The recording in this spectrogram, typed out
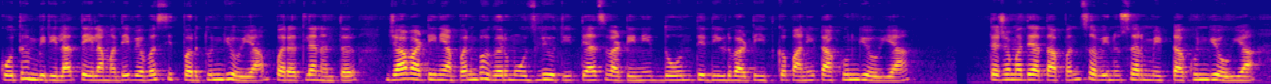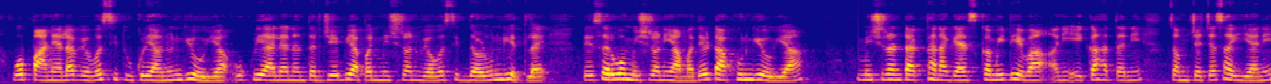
कोथंबिरीला तेलामध्ये व्यवस्थित परतून घेऊया. परतल्यानंतर ज्या वाटीने आपण भगर मोजली होती त्याच वाटीने दोन ते दीड वाटी इतकं पाणी टाकून घेऊया. त्याच्यामध्ये आता आपण चवीनुसार मीठ टाकून घेऊया व पाण्याला व्यवस्थित उकळी आणून घेऊया. उकळी आल्यानंतर जे बी आपण मिश्रण व्यवस्थित दळून घेतलं आहे ते सर्व मिश्रण यामध्ये टाकून घेऊया. मिश्रण टाकताना गॅस कमी ठेवा आणि एका हाताने चमच्याच्या साह्याने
